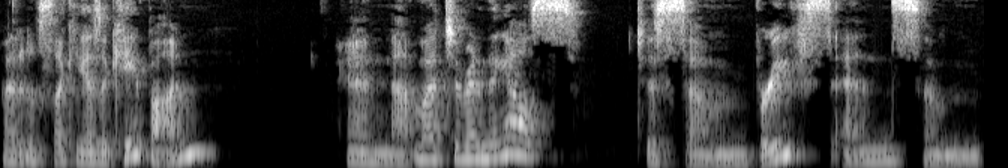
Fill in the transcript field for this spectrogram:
but it looks like he has a cape on and not much of anything else. Just some briefs and some,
